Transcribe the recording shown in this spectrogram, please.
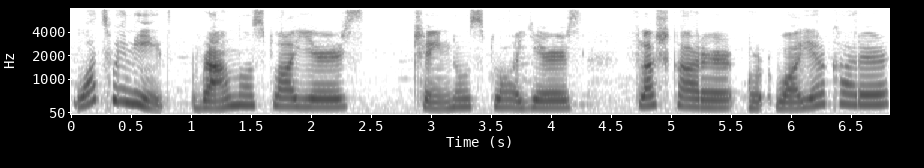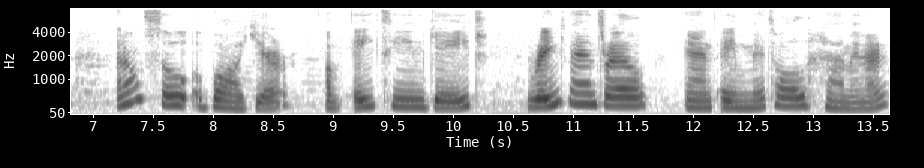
What we need, round nose pliers, chain nose pliers, flush cutter or wire cutter, and also a wire of 18 gauge, ring mandrel, and a metal hammer,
